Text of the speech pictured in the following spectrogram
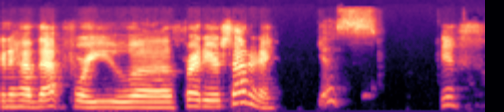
We're gonna have that for you uh Friday or Saturday. Yes, Yes.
